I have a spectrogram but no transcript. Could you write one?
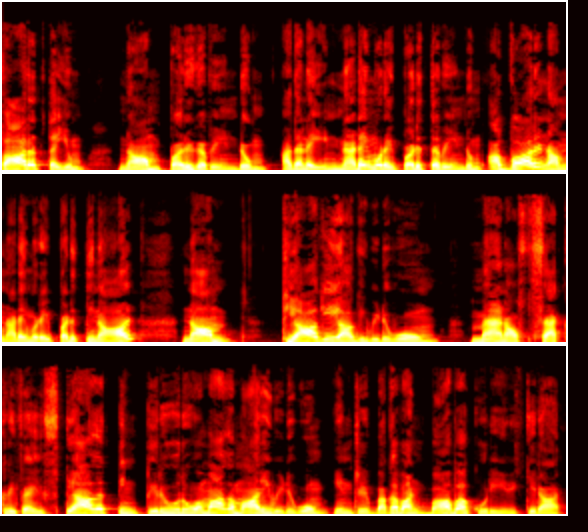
சாரத்தையும் நாம் பருக வேண்டும். அதனை நடைமுறைப்படுத்த வேண்டும். அவ்வாறு நாம் நடைமுறைப்படுத்தினால் நாம் தியாகியாகி விடுவோம். மேன் ஆஃப் சாக்ரிஃபைஸ் தியாகத்தின் திருவுருவமாக மாறிவிடுவோம் என்று பகவான் பாபா கூறியிருக்கிறார்.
